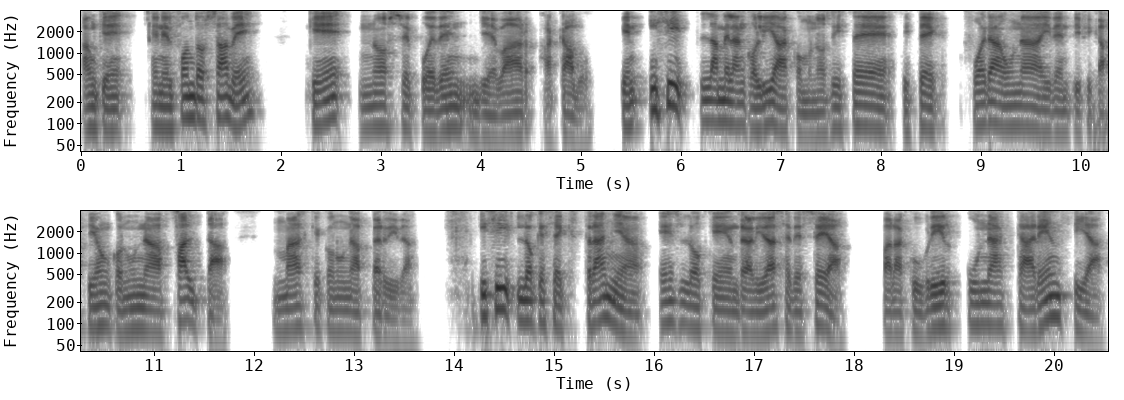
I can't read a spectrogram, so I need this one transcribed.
aunque en el fondo sabe que no se pueden llevar a cabo. ¿y si la melancolía, como nos dice Citec, fuera una identificación con una falta más que con una pérdida? ¿Y si lo que se extraña es lo que en realidad se desea para cubrir una carencia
